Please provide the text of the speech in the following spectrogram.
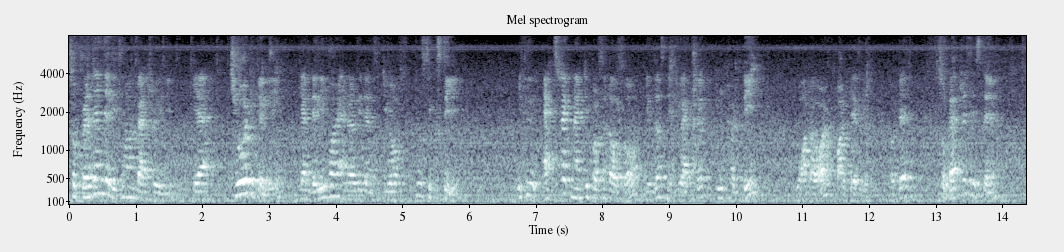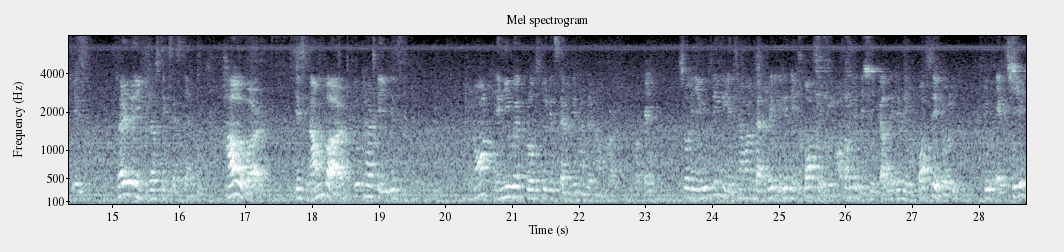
so present presently lithium battery, yeah, theoretically can deliver energy density of 260 if you extract 90% also, you just need to extract 230 watt hour per kg. Okay. So battery system is very very interesting system. However, this number 230 is not anywhere close to the 1700 number. Okay. So using lithium-ion battery, it is impossible. Not only difficult, it is impossible to achieve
